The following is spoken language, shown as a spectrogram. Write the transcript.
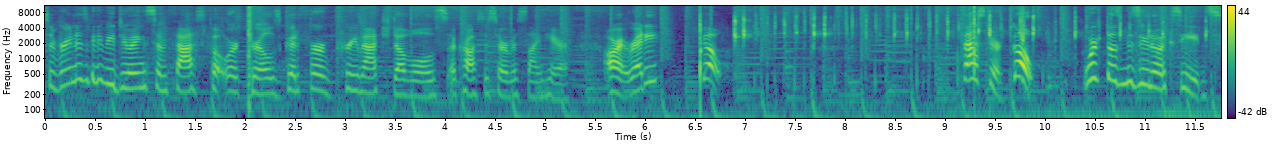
Sabrina's going to be doing some fast footwork drills, good for pre-match doubles across the service line here. All right, ready? Go! Faster, go! Work those Mizuno exceeds.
